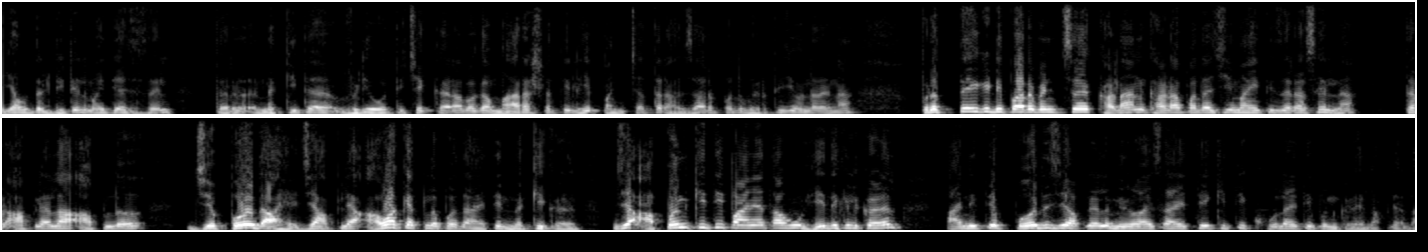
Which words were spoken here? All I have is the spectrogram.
याबद्दल डिटेल माहिती असेल तर नक्की त्या व्हिडिओवरती चेक करा. बघा महाराष्ट्रातील हे पंच्याहत्तर हजार पद भरती जी होणार आहे ना प्रत्येक डिपार्टमेंटचं खडानखाडा पदाची माहिती जर असेल ना तर आपल्याला आपलं जे पद आहे जे आपल्या आवाक्यातलं पद आहे ते नक्की कळेल. म्हणजे आपण किती पाण्यात आहोत हे देखील कळेल आणि ते पद जे आपल्याला मिळवायचं आहे ते किती खोल आहे ते पण कळेल आपल्याला.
